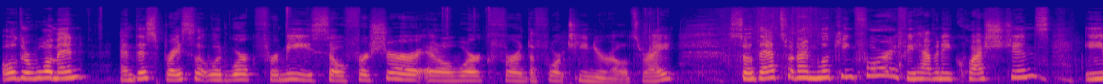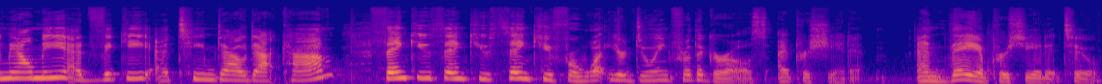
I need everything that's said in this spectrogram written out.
older woman, and this bracelet would work for me, so for sure it'll work for the 14-year-olds, right? So that's what I'm looking for. If you have any questions, email me at vicki at teamdau.com. Thank you, thank you, thank you for what you're doing for the girls. I appreciate it. And they appreciate it too.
